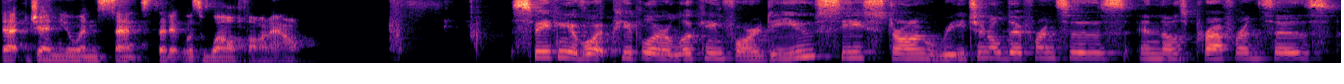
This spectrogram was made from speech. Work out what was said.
that genuine sense that it was well thought out. Speaking of what people are looking for, do you see strong regional differences in those preferences?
